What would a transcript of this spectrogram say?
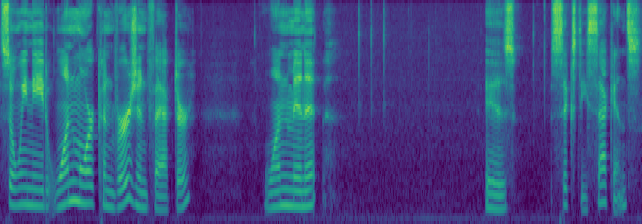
so we need one more conversion factor. One minute is 60 seconds.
